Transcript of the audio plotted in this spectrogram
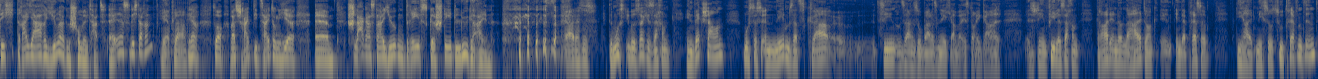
dich drei Jahre jünger geschummelt hat. Erinnerst du dich daran? Ja, klar. Ja. So, was schreibt die Zeitung hier? Ähm, Schlagerstar Jürgen Drews gesteht Lüge ein. so. Ja, das ist. Du musst über solche Sachen hinwegschauen, musst das im Nebensatz klar äh, ziehen und sagen, so war das nicht, aber ist doch egal. Es stehen viele Sachen, gerade in der Unterhaltung, in, in der Presse, die halt nicht so zutreffend sind.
